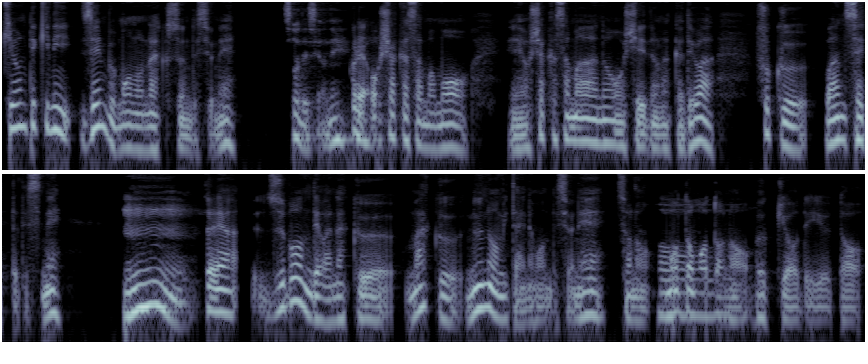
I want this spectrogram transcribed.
基本的に全部物をなくすんですよね。そうですよね。これ、お釈迦様も、えーお釈迦様の教えの中では、服ワンセットですね。うん。それはズボンではなく、巻く布みたいなもんですよね。そのおー元々の仏教で言うと、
